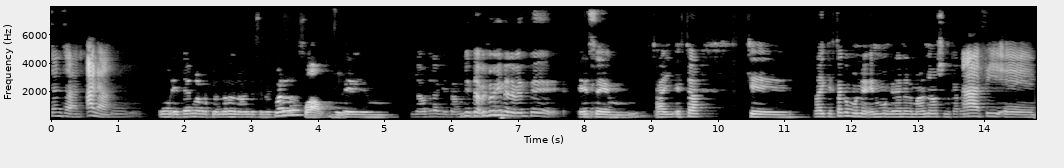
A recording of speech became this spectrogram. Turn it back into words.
Chan chan. Ana. Un eterno resplandor de una mente sin recuerdos. Wow. Sí. Eh, la otra que también, también me viene a la mente es. em, ay, esta que. Ay, que está como en un gran hermano, Jim Carrey. Ah, sí. Eh,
